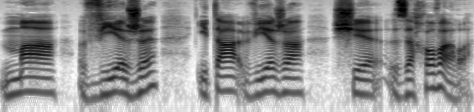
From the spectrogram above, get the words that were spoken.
ma wieżę i ta wieża się zachowała.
